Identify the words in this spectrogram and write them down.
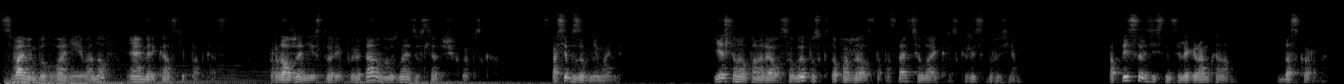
С вами был Ваня Иванов и американский подкаст. Продолжение истории Пуритан вы узнаете в следующих выпусках. Спасибо за внимание. Если вам понравился выпуск, то, пожалуйста, поставьте лайк, расскажите друзьям. Подписывайтесь на телеграм-канал. До скорого.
